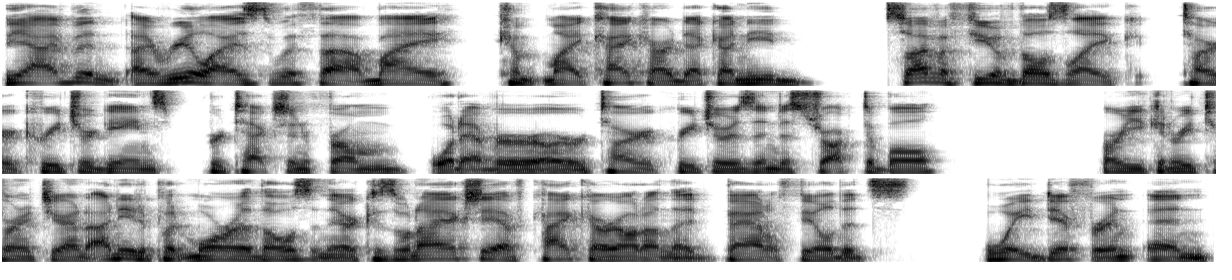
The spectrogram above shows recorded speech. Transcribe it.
Yeah, I've been. I realized with uh, my com- my Kykar deck, I need. So I have a few of those like target creature gains protection from whatever, or target creature is indestructible, or you can return it to your end. I need to put more of those in there because when I actually have Kykar out on the battlefield, it's way different. And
